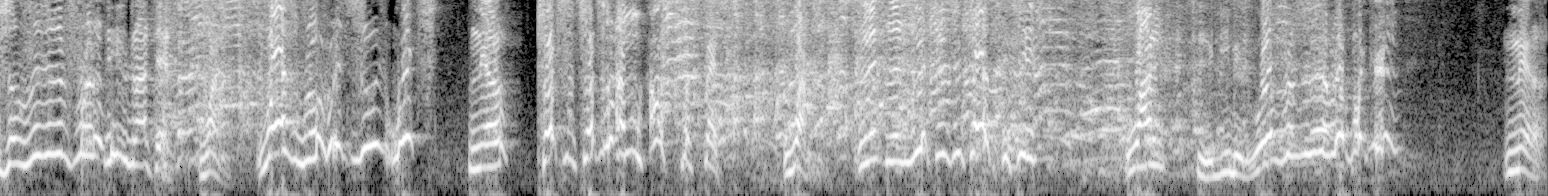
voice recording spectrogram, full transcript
So Friendly United 1. West Bromwich which nil. Tot- Tottenham Hotspur 1. Leicester City 1. Wolverhampton nil.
